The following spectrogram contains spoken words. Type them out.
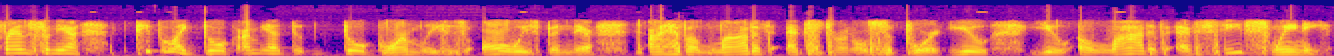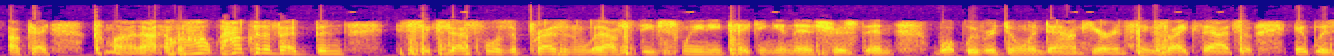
friends from the people like Bill. I mean, uh, Bill Gormley, who's always been there. I have a lot of external support. You, you, a lot of ex. Steve Sweeney. Okay, come on. Uh, how how could have I been successful as a president without Steve Sweeney taking an interest in what we were doing down here and things like that? So it was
